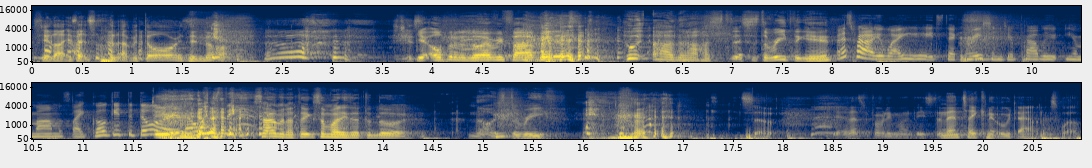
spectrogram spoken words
so you're like, is that something at the door? Is it not? You're opening the door every five minutes. Who? Oh no, this is the wreath again. That's probably why he hates decorations. You're probably your mom was like, "Go get the door." Yeah. No one's there. Simon, I think somebody's at the door. No, it's the wreath. So, yeah, that's probably my least. And then taking it all down as well.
